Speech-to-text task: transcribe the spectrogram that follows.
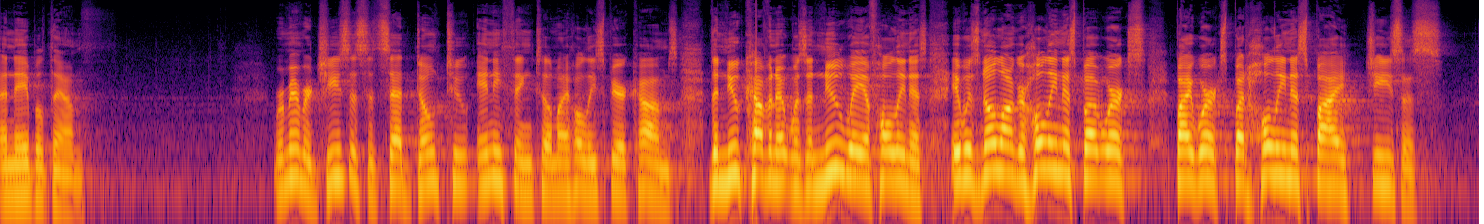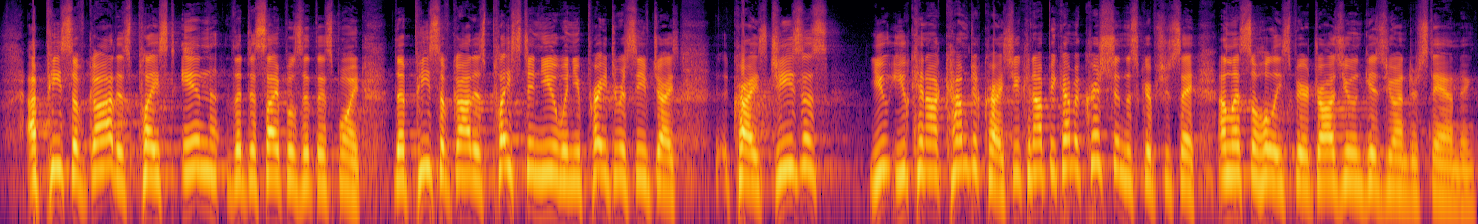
enabled them. Remember, Jesus had said, Don't do anything till my Holy Spirit comes. The new covenant was a new way of holiness. It was no longer holiness but works by works, but holiness by Jesus. A peace of God is placed in the disciples at this point. The peace of God is placed in you when you pray to receive Christ. Jesus, you, you cannot come to Christ. You cannot become a Christian, the scriptures say, unless the Holy Spirit draws you and gives you understanding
